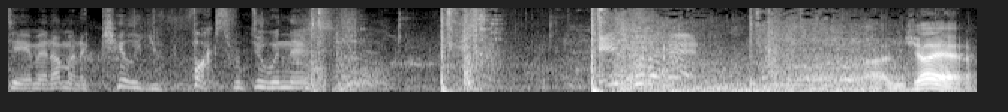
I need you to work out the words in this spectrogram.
damn it, I'm gonna kill you fucks for doing this. Into the head. Ali já era.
